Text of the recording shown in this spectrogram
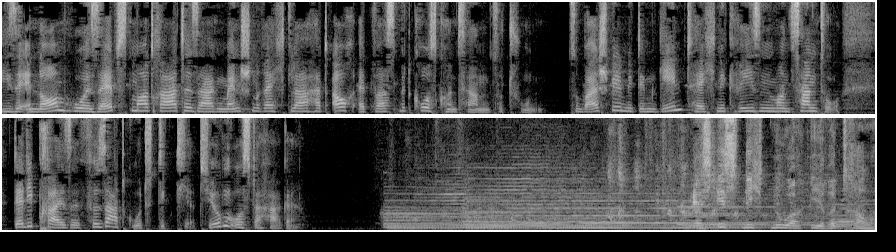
Diese enorm hohe Selbstmordrate, sagen Menschenrechtler, hat auch etwas mit Großkonzernen zu tun. Zum Beispiel mit dem Gentechnik-Riesen Monsanto, der die Preise für Saatgut diktiert. Jürgen Osterhage. Es ist nicht nur ihre Trauer.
